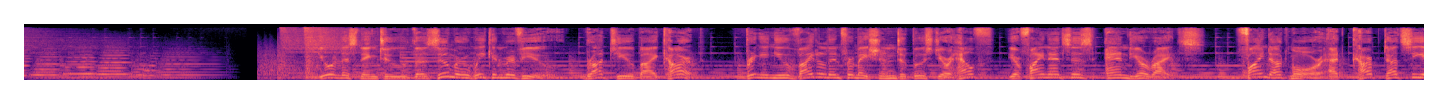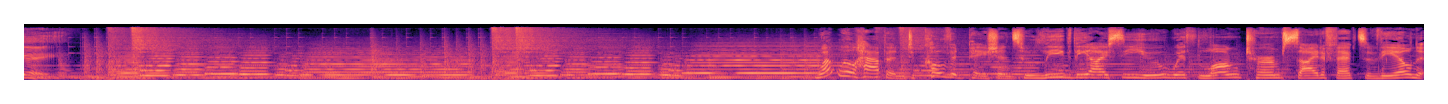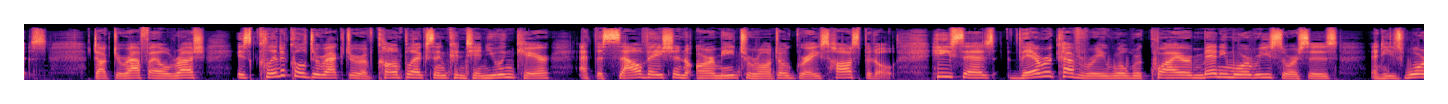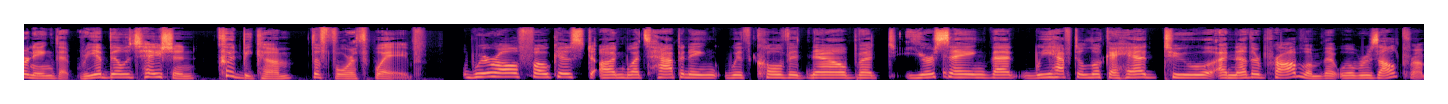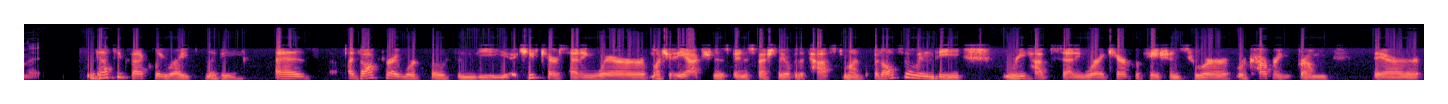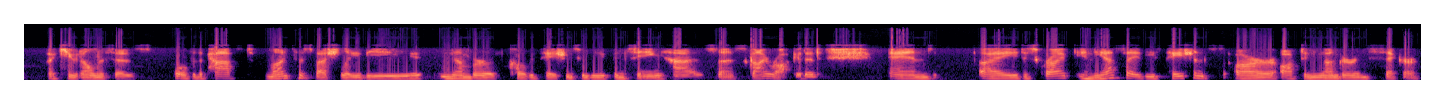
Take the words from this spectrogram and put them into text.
You're listening to the Zoomer Week in Review, brought to you by CARP bringing you vital information to boost your health, your finances, and your rights. Find out more at carp.ca. What will happen to COVID patients who leave the ICU with long term side effects of the illness? Dr. Raphael Rush is Clinical Director of Complex and Continuing Care at the Salvation Army Toronto Grace Hospital. He says their recovery will require many more resources, and he's warning that rehabilitation could become the fourth wave we're all focused on what's happening with COVID now, but you're saying that we have to look ahead to another problem that will result from it. That's exactly right, Libby. As a doctor, I work both in the acute care setting where much of the action has been, especially over the past month, but also in the rehab setting where I care for patients who are recovering from their acute illnesses. Over the past month, especially, the number of COVID patients who we've been seeing has uh, skyrocketed. And I described in the essay, these patients are often younger and sicker.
